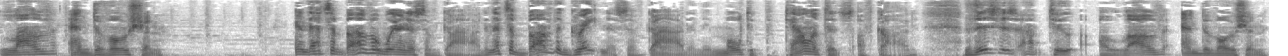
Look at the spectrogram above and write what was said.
love and devotion. And that's above awareness of God, and that's above the greatness of God and the multi-talentedness of God. This is up to a love and devotion.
